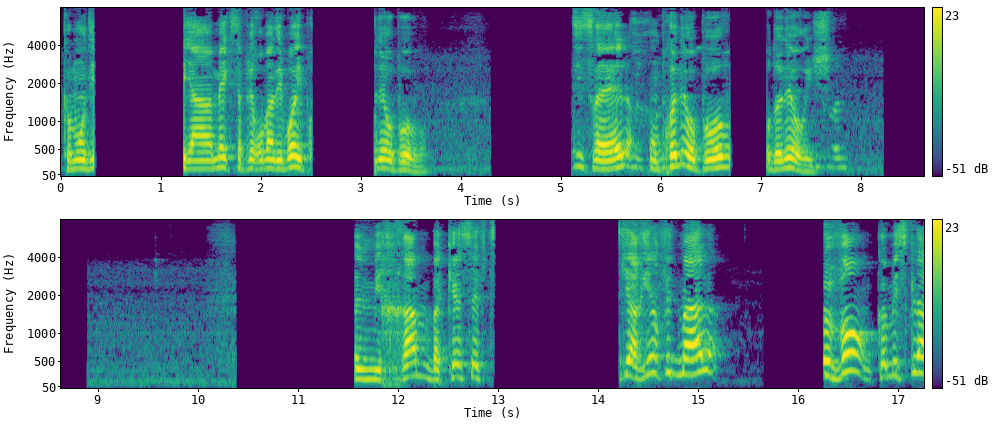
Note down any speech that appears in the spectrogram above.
comme on dit, il y a un mec qui s'appelait Robin des Bois, il prenait aux pauvres. Israël, on prenait aux pauvres pour donner aux riches. Qui a rien fait de mal, le vend comme esclave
